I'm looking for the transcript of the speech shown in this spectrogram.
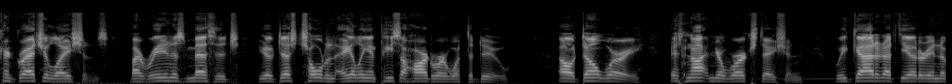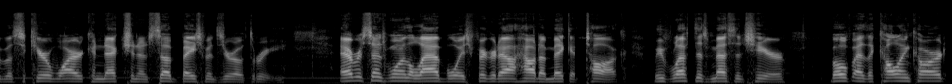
Congratulations. By reading this message, you have just told an alien piece of hardware what to do. Oh, don't worry. It's not in your workstation. We got it at the other end of a secure wired connection in Sub-Basement 03. Ever since one of the lab boys figured out how to make it talk, we've left this message here, both as a calling card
